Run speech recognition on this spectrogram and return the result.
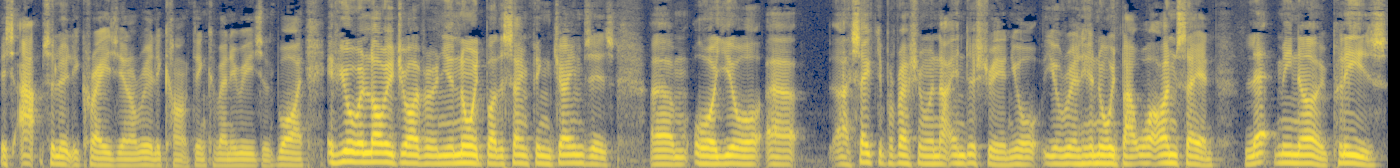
It's absolutely crazy, and I really can't think of any reason why. If you're a lorry driver and you're annoyed by the same thing James is, um, or you're uh, a safety professional in that industry and you're you're really annoyed about what I'm saying, let me know, please.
